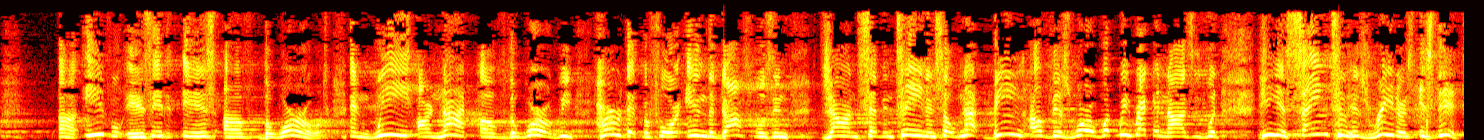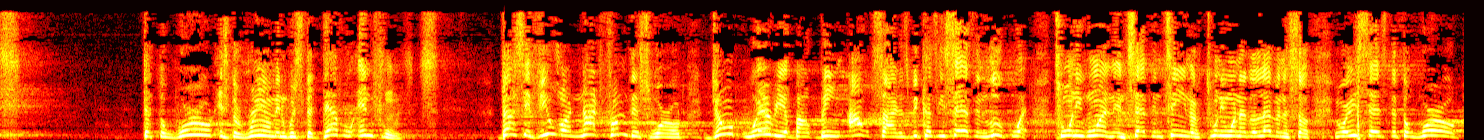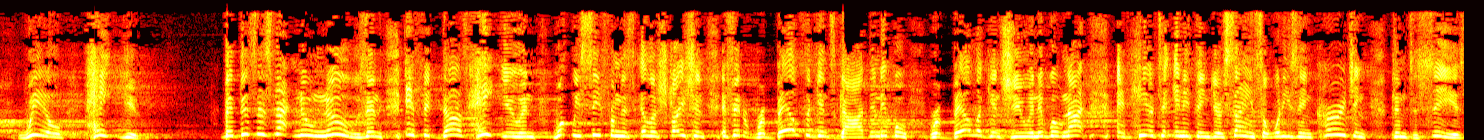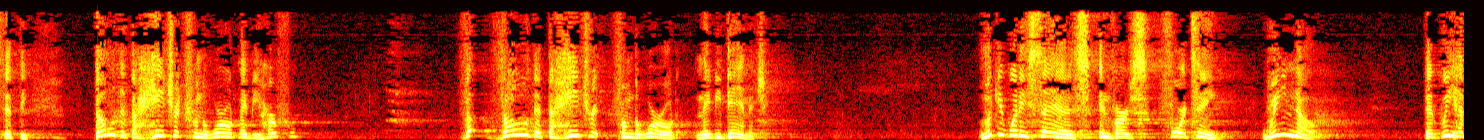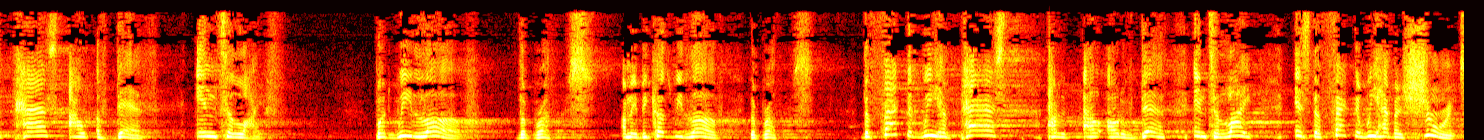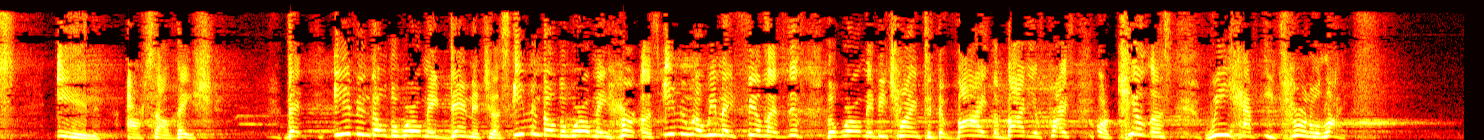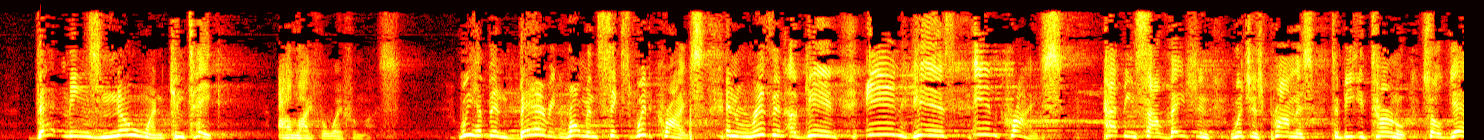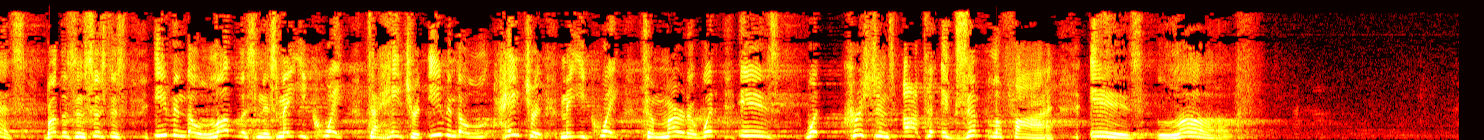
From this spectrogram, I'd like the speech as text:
uh, evil is, it is of the world. And we are not of the world. We heard that before in the Gospels in John 17. And so not being of this world, what we recognize is what he is saying to his readers is this. That the world is the realm in which the devil influences. Thus, if you are not from this world, don't worry about being outsiders because he says in Luke, what, 21 and 17 or 21 and 11 or so, where he says that the world will hate you. That this is not new news. And if it does hate you, and what we see from this illustration, if it rebels against God, then it will rebel against you and it will not adhere to anything you're saying. So what he's encouraging them to see is that the, though that the hatred from the world may be hurtful, though that the hatred from the world may be damaging. Look at what he says in verse 14. We know that we have passed out of death into life, but we love the brothers. I mean, because we love the brothers. The fact that we have passed out of, out, out of death into life is the fact that we have assurance in our salvation. That even though the world may damage us, even though the world may hurt us, even though we may feel as if the world may be trying to divide the body of Christ or kill us, we have eternal life. That means no one can take our life away from us. We have been buried, Romans 6, with Christ and risen again in His, in Christ having salvation which is promised to be eternal. So yes, brothers and sisters, even though lovelessness may equate to hatred, even though hatred may equate to murder, what is, what Christians ought to exemplify is love.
